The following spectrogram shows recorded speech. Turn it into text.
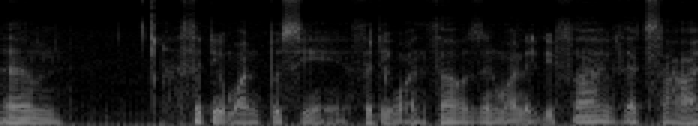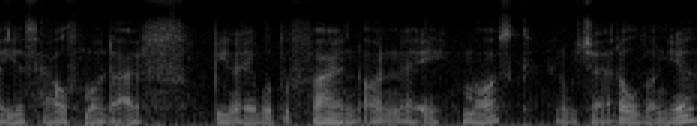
Um, 31% 31,185 that's the highest health mod I've been able to find on a mask which I rolled on here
